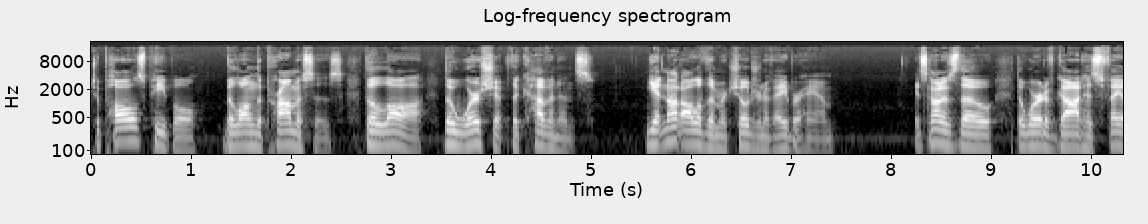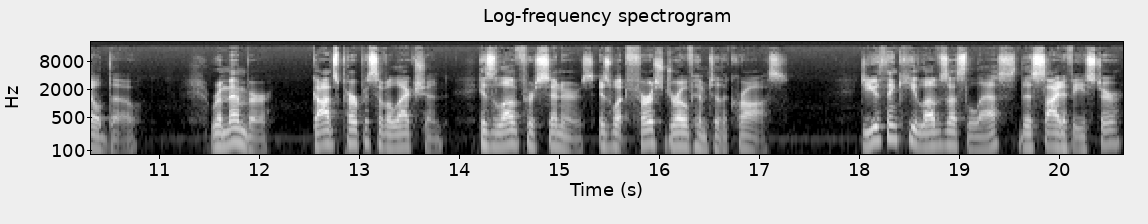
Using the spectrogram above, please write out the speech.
To Paul's people, belong the promises, the law, the worship, the covenants. Yet not all of them are children of Abraham. It's not as though the word of God has failed, though. Remember, God's purpose of election, his love for sinners, is what first drove him to the cross. Do you think he loves us less this side of Easter,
